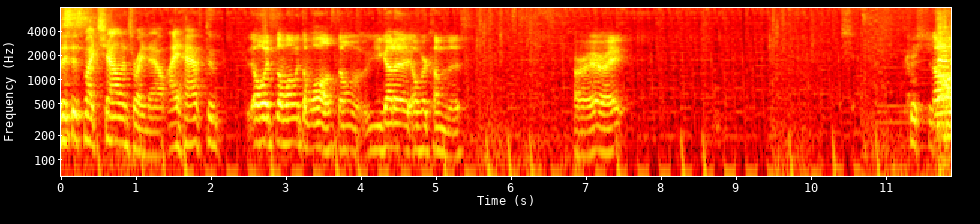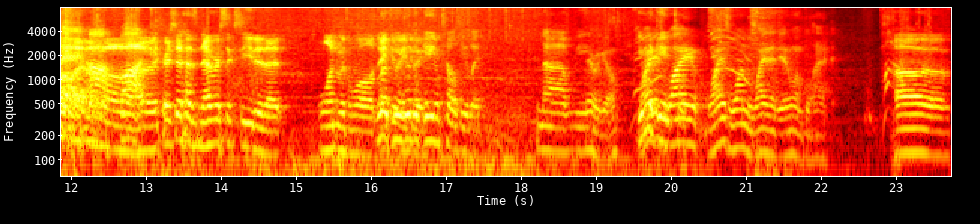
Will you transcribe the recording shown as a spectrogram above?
This is my challenge right now. I have to. Oh, it's the one with the walls. Don't you gotta overcome this. Alright, alright. Christian. Damn it! Ah, Oh, Christian has never succeeded at one with walls. Look, Anyway, either the anyway. game tells you like, nah, we. There we go. Why is, why, why is one white and the other one black? Uh,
